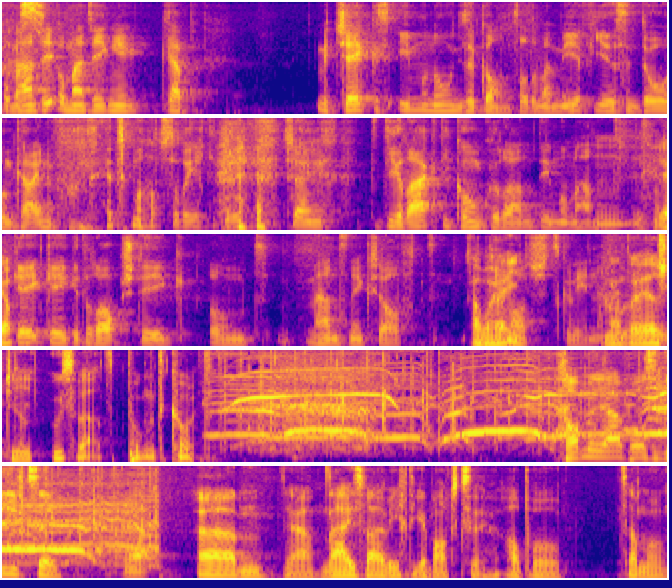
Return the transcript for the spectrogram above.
Und wir haben, haben irgendwie, glaube mit Jack ist immer noch nicht so ganz. Oder wenn wir vier sind da und keiner von dem Match so richtig ist, ist eigentlich der direkte Konkurrent im Moment mm. ja. Ge gegen den Abstieg und wir haben es nicht geschafft, Aber den hey, Match zu gewinnen. Wir haben den ersten Auswärtspunkt geholt. Kann man ja auch positiv sehen. Ja. Ähm, ja, nein, es war ein wichtiger Match gewesen, aber jetzt haben wir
